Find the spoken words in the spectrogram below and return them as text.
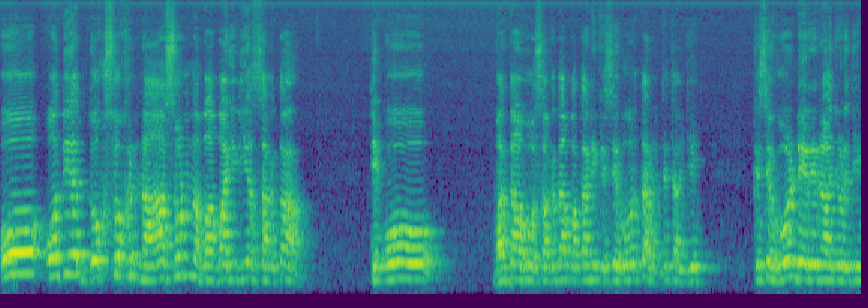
ਉਹ ਉਹਦੇ ਦੁੱਖ ਸੁੱਖ ਨਾ ਸੁਣਨ ਬਾਬਾ ਜੀ ਦੀਆਂ ਸੰਗਤਾਂ ਤੇ ਉਹ ਬੰਦਾ ਹੋ ਸਕਦਾ, ਪਤਾ ਨਹੀਂ ਕਿਸੇ ਹੋਰ ਧਰਮ ਤੇ ਚੱਲ ਜੇ, ਕਿਸੇ ਹੋਰ ਡੇਰੇ ਨਾਲ ਜੁੜ ਜੇ।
